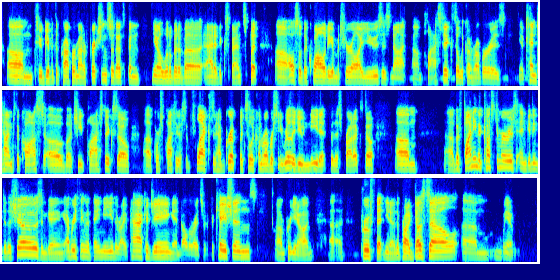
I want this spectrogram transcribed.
um, to give it the proper amount of friction. So that's been, you know, a little bit of a added expense. But uh, also, the quality of material I use is not um, plastic. Silicone rubber is you know 10 times the cost of a cheap plastic. So, uh, of course, plastic doesn't flex and have grip like silicone rubber. So, you really do need it for this product. So, um, uh, but finding the customers and getting to the shows and getting everything that they need, the right packaging and all the right certifications, um, you know, uh, proof that you know the product does sell, um, you know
